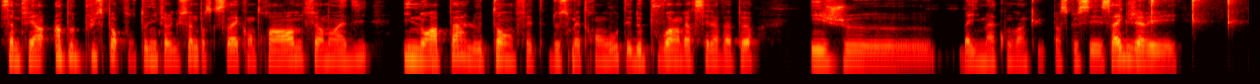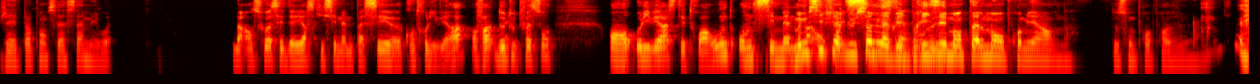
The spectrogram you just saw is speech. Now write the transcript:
ça me fait un, un peu plus peur pour Tony Ferguson parce que c'est vrai qu'en trois rounds, Fernand a dit, il n'aura pas le temps, en fait, de se mettre en route et de pouvoir inverser la vapeur. Et je, bah, il m'a convaincu parce que c'est vrai que j'avais, j'avais pas pensé à ça, mais ouais. Bah, en soi, c'est d'ailleurs ce qui s'est même passé euh, contre Oliveira. Enfin, de Ouais. toute façon, en Oliveira, c'était trois rounds. On ne sait même, Même pas. si Ferguson l'avait brisé revenu. mentalement au premier round de son propre aveu.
